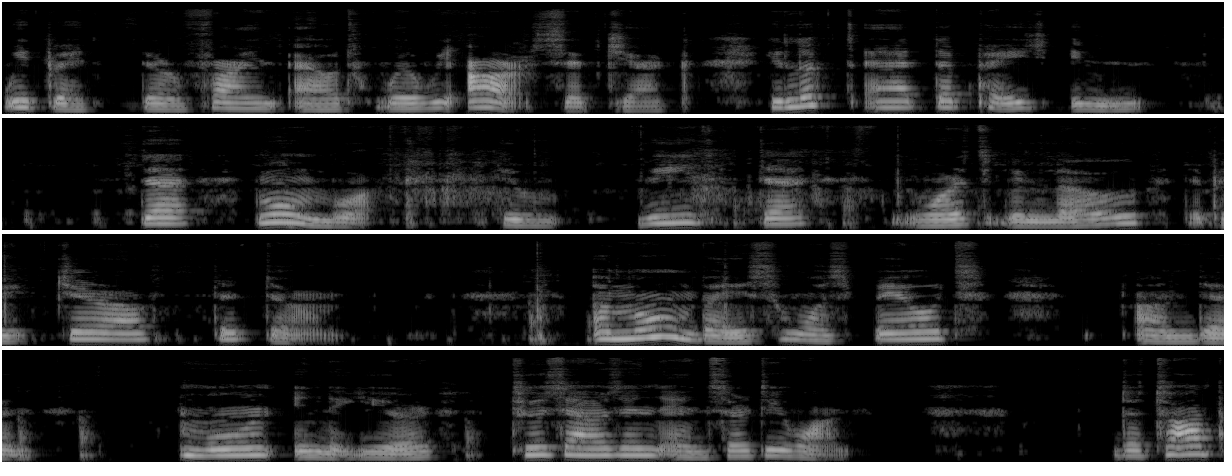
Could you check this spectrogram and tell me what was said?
We'd better find out where we are, said Jack. He looked at the page in the room book. He read the words below the picture of the dome. A moon base was built on the moon in the year 2031. The top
